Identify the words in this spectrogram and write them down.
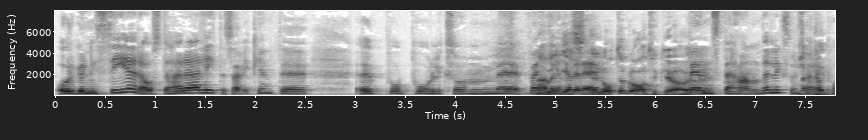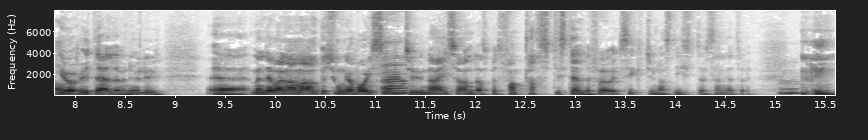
organisera oss. Det här är lite så här, vi kan inte på, på liksom, eh, vad Nej men gäster det? låter bra tycker jag. Vänsterhanden liksom köra Nej, på. det gör vi inte heller. Men, nu är det eh, men det var en annan person. Jag var i Sigtuna i söndags på ett fantastiskt ställe förut. Sigtuna stiftelsen heter det. Mm.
